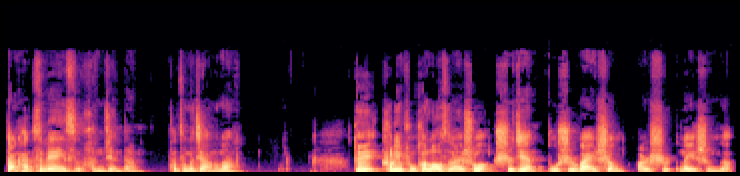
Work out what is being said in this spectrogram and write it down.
单看字面意思很简单，他怎么讲的呢？对克利普和老子来说，时间不是外生，而是内生的，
